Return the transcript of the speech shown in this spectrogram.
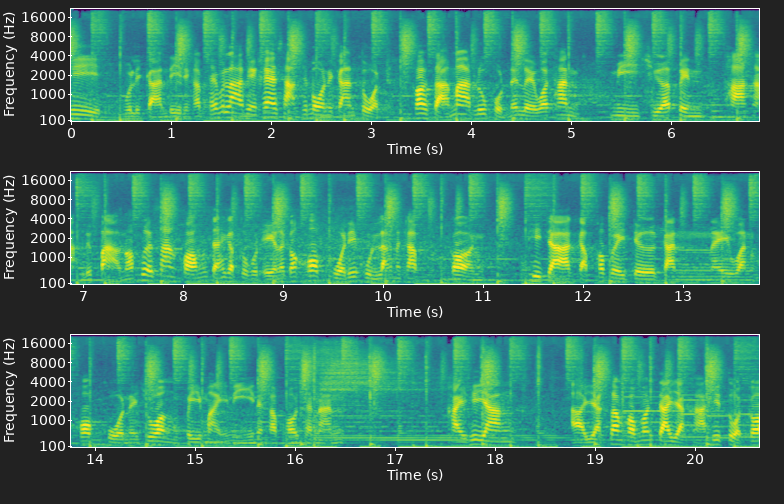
ที่บริการดีนะครับ ใช้เวลาเพียงแค่ 3 ชั่วโมงในการตรวจ ก็สามารถรู้ผลได้เลยว่าท่านมีเชื้อเป็นพาหะหรือเปล่าเนาะเพื่อสร้างความมั่นใจให้กับตัวคุณเอง แล้วก็ครอบครัวที่คุณรักนะครับ ก่อน ที่จะกลับเข้าไปเจอกันในวันครอบครัวในช่วงปีใหม่นี้นะครับ เพราะฉะนั้นใครที่ยังอาอยากสร้างความมั่นใจอยากหาที่ตรวจก็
